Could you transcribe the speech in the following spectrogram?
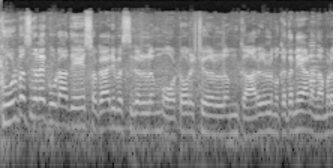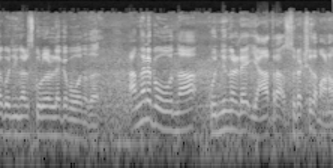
സ്കൂൾ ബസ്സുകളെ കൂടാതെ സ്വകാര്യ ബസ്സുകളിലും ഓട്ടോറിക്ഷകളിലും കാറുകളിലും ഒക്കെ തന്നെയാണ് നമ്മുടെ കുഞ്ഞുങ്ങൾ സ്കൂളുകളിലേക്ക് പോകുന്നത്. അങ്ങനെ പോകുന്ന കുഞ്ഞുങ്ങളുടെ യാത്ര സുരക്ഷിതമാണോ?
